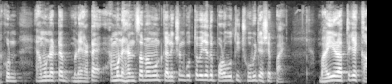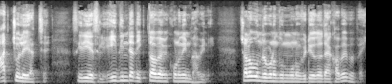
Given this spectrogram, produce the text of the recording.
এখন এমন একটা মানে একটা এমন হ্যান্ডসাম অ্যামাউন্ট কালেকশন করতে হবে যাতে পরবর্তী ছবিটা সে পায়। ভাইয়ের হাত থেকে কাজ চলে যাচ্ছে সিরিয়াসলি এই দিনটা দেখতে হবে, আমি কোনোদিন ভাবিনি। চলো বন্ধুরা নতুন কোনো ভিডিওতে দেখা হবে বাই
